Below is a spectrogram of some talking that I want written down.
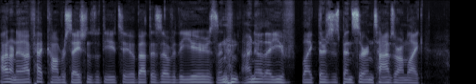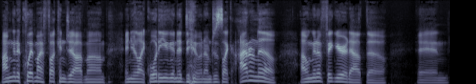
I don't know, I've had conversations with you two about this over the years and I know that you've like there's just been certain times where I'm like I'm going to quit my fucking job, mom, and you're like what are you going to do? And I'm just like I don't know. I'm going to figure it out though. And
